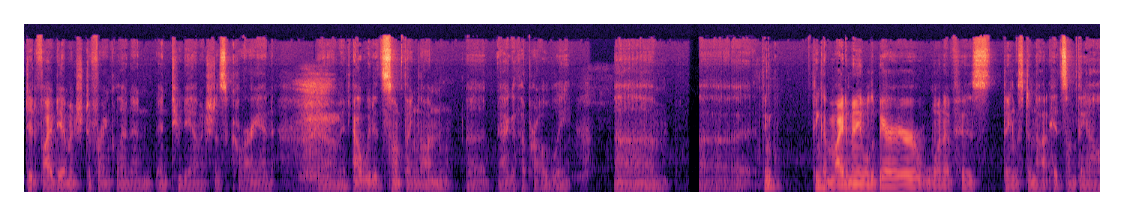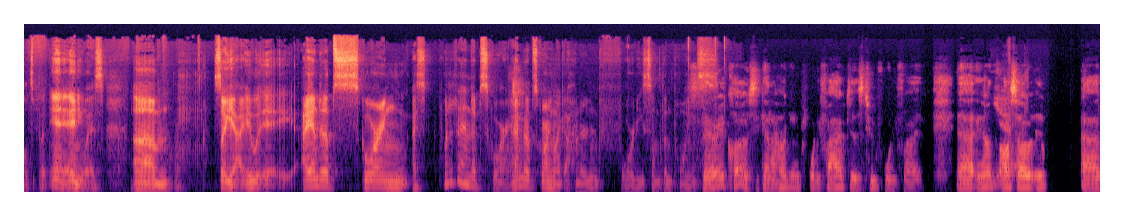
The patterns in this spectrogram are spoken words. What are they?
did five damage to Franklin and and two damage to Sakarian, um, and outwitted something on uh, Agatha probably. Um, uh, I think think I might have been able to barrier one of his things to not hit something else, but anyways, um, so yeah, it, it- I ended up scoring. I what did I end up scoring? I ended up scoring like 140 something points. Very close. He got 145 to his 245. Uh, and Yeah, also, it, uh,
